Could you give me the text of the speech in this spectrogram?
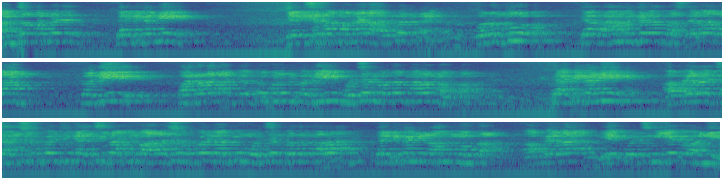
आमचं म्हणणं त्या ठिकाणी जय श्रीराम म्हणायला हरकत नाही. परंतु त्या राम मंदिरात बसलेला राम कधी पंधरा लाख देतो म्हणून कधी वचन बदलणारा नव्हता. त्या ठिकाणी आपल्याला चारशे रुपयाची गॅसची टाकी बाराशे रुपयाला देऊन वचन बदलणारा त्या ठिकाणी राम नव्हता. आपल्याला एक वचनी एक वाणी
